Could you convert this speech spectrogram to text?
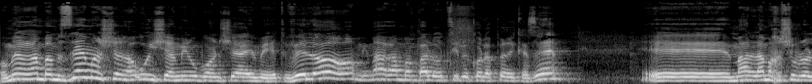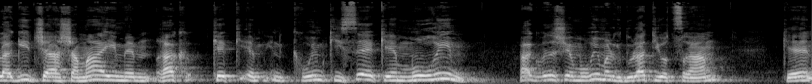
אומר הרמב"ם זה מה שראוי שיאמינו בו אנשי האמת ולא ממה הרמב"ם בא להוציא בכל הפרק הזה? אה, מה, למה חשוב לו להגיד שהשמיים הם רק הם קרויים כיסא כי הם מורים רק בזה שהם מורים על גדולת יוצרם כן?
